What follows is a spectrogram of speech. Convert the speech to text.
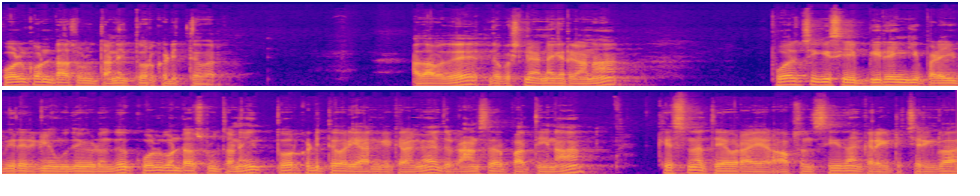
கோல்கொண்டா சுல்தானை தோற்கடித்தவர். அதாவது இந்த கொஸ்டின் என்ன கேட்குறாங்கன்னா போர்ச்சுகீசிய பீரங்கி படை வீரர்களின் உதவியோடு வந்து கோல்கொண்டா சுல்தானை தோற்கடித்தவர் யாருன்னு கேட்குறாங்க. இதோட ஆன்சர் பார்த்தீங்கன்னா கிருஷ்ண தேவராயர் ஆப்ஷன் சி தான் கரெக்ட் சரிங்களா?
